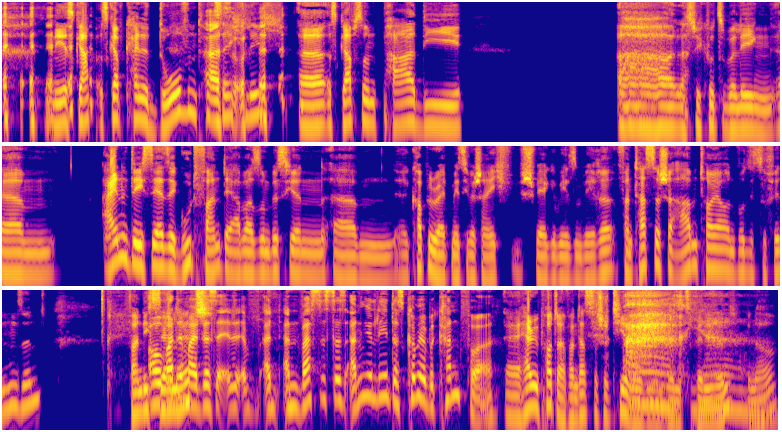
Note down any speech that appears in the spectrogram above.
nee, es gab, es gab keine doofen tatsächlich. So. Äh, es gab so ein paar, die, ah, lass mich kurz überlegen. Ähm, einen, den ich sehr, sehr gut fand, der aber so ein bisschen ähm, copyright-mäßig wahrscheinlich schwer gewesen wäre. Fantastische Abenteuer und wo sie zu finden sind. Fand ich oh, sehr warte nett. mal, das, äh, an, an, was ist das angelehnt? Das kommt mir bekannt vor. Äh, Harry Potter, fantastische Tiere, ah, die zu finden ja. sind, genau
